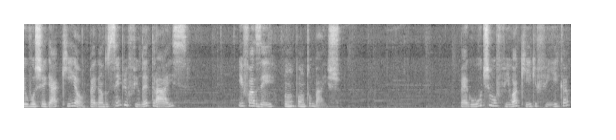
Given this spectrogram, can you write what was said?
eu vou chegar aqui, ó, pegando sempre o fio de trás e fazer um ponto baixo. Pego o último fio aqui que fica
